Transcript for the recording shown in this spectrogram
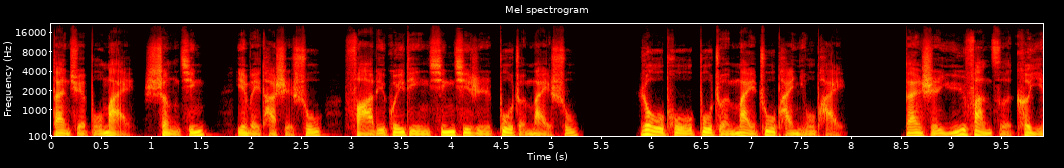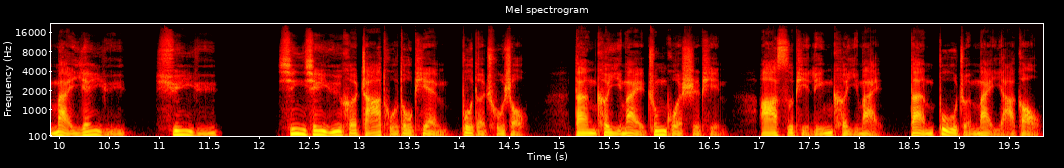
但却不卖《圣经》，因为它是书。法律规定星期日不准卖书，肉铺不准卖猪排、牛排，但是鱼贩子可以卖腌鱼、熏鱼、新鲜鱼和炸土豆片不得出售，但可以卖中国食品。阿司匹林可以卖，但不准卖牙膏。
